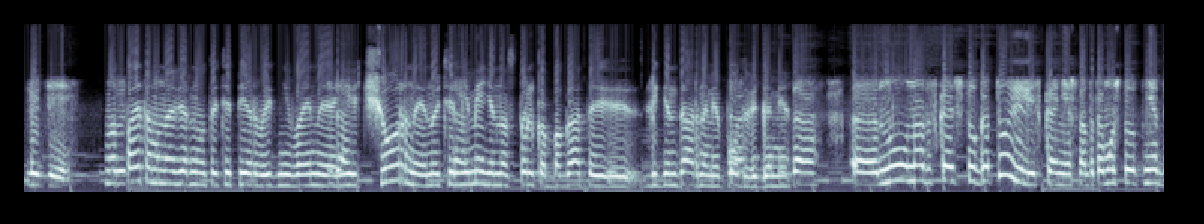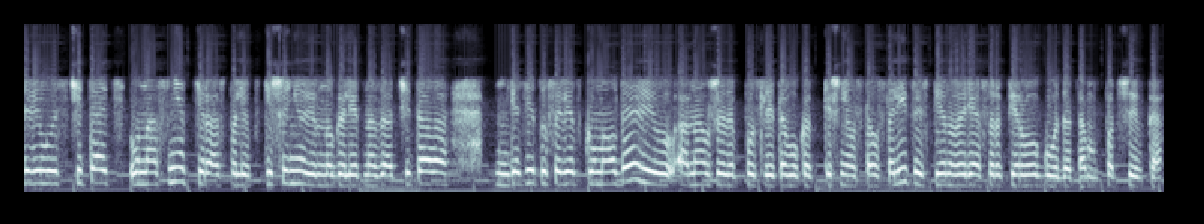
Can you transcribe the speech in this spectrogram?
людей. Ну, вот поэтому, наверное, вот эти первые дни войны, да. они черные, но тем да. не менее настолько богаты легендарными подвигами. Да. да. Э, ну, надо сказать, что готовились, конечно, потому что вот мне довелось читать, у нас нет Тирасполя, в Кишиневе много лет назад читала газету «Советскую Молдавию», она уже после того, как Кишинев стал столицей, с 1 января 41 года, там подшивка.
